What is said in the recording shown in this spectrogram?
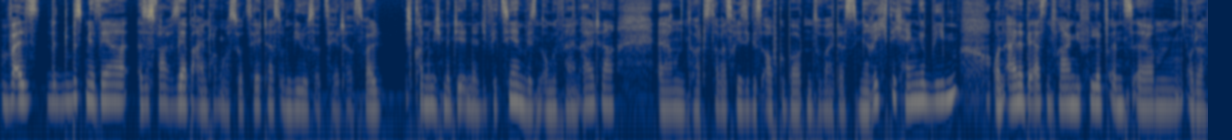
weil es, du bist mir sehr, also es war sehr beeindruckend, was du erzählt hast und wie du es erzählt hast, weil ich konnte mich mit dir identifizieren, wir sind ungefähr ein Alter, ähm, du hattest da was Riesiges aufgebaut und so weiter. Das ist mir richtig hängen geblieben. Und eine der ersten Fragen, die Philipp ins, ähm, oder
